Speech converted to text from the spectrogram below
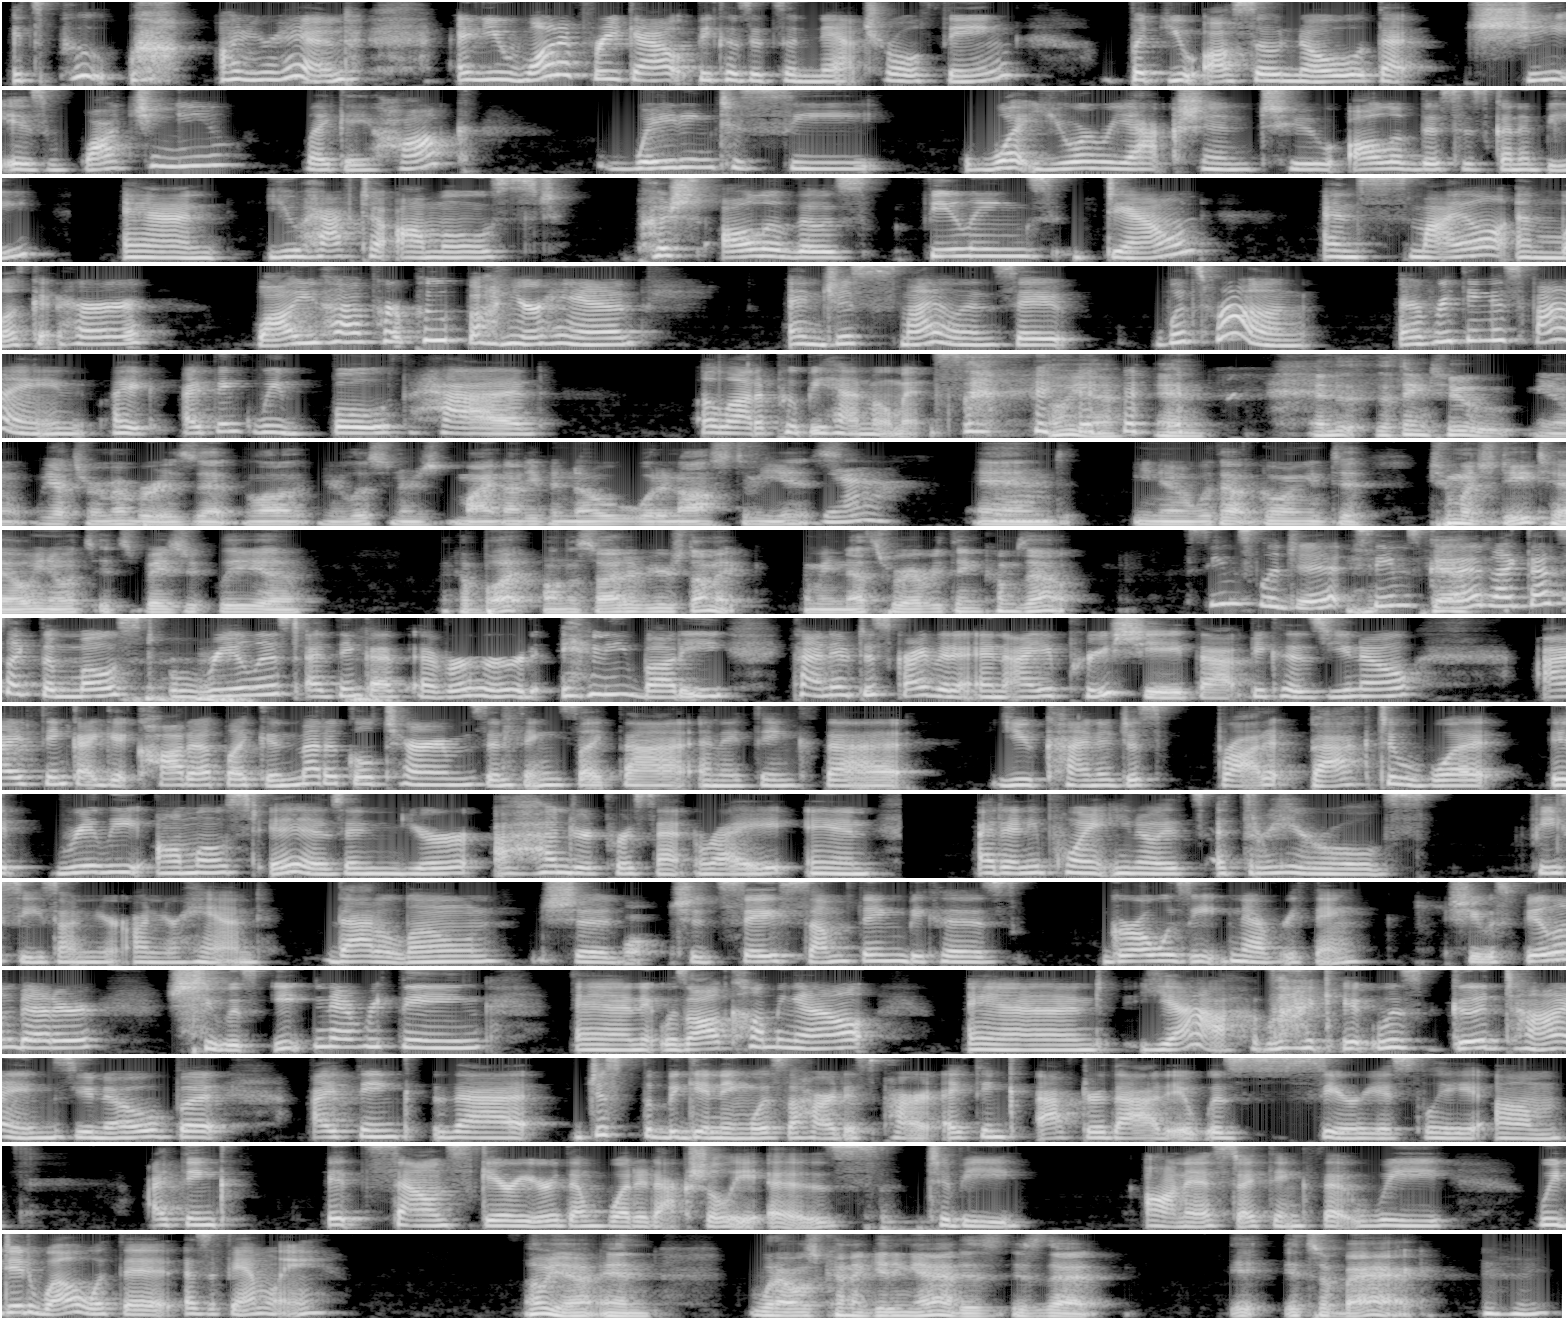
it's poop on your hand and you want to freak out because it's a natural thing, but you also know that she is watching you like a hawk, waiting to see what your reaction to all of this is going to be. And you have to almost push all of those feelings down and smile and look at her while you have her poop on your hand and just smile and say, What's wrong? Everything is fine. Like, I think we both had a lot of poopy hand moments. oh yeah and and the, thing too you know we have to remember is that a lot of your listeners might not even know what an ostomy is yeah. and you know without going into too much detail you know it's it's basically a like a butt on the side of your stomach i mean that's where everything comes out Seems legit. Seems good. Yeah. Like that's like the most realist I think I've ever heard anybody kind of describe it. And I appreciate that because, you know, I think I get caught up like in medical terms and things like that. And I think that you kind of just brought it back to what it really almost is. And you're a hundred percent right. And at any point, you know, it's a three year old's feces on your on your hand that alone should Well- should say something because girl was eating everything. She was feeling better. She was eating everything and it was all coming out and yeah, like it was good times, you know, but I think that just the beginning was the hardest part. I think after that it was seriously um I think it sounds scarier than what it actually is to be honest. I think that we we did well with it as a family. oh yeah and what i was kind of getting at is is that it, it's a bag Mm-hmm.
